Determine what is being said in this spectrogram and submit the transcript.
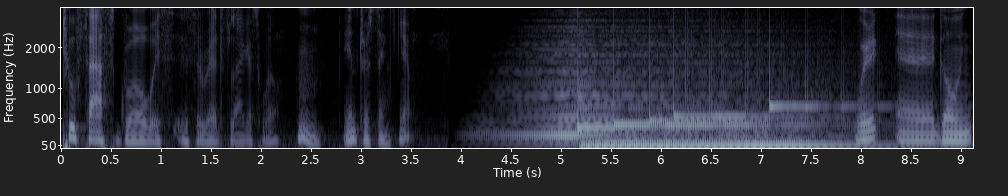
too fast grow is is a red flag as well. Hmm, interesting. Yeah. We're uh, going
